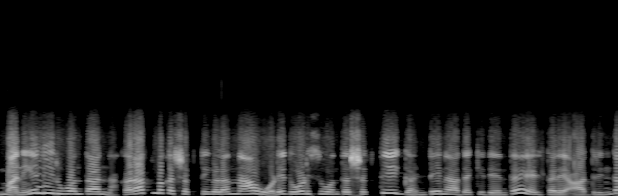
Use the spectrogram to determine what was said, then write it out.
ಮನೆಯಲ್ಲಿ ಇರುವಂತ ನಕಾರಾತ್ಮಕ ಶಕ್ತಿಗಳನ್ನ ಒಡೆದೋಡಿಸುವಂತ ಶಕ್ತಿ ಗಂಟೆನಾದಕ್ಕಿದೆ ಅಂತ ಹೇಳ್ತಾರೆ. ಆದ್ರಿಂದ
